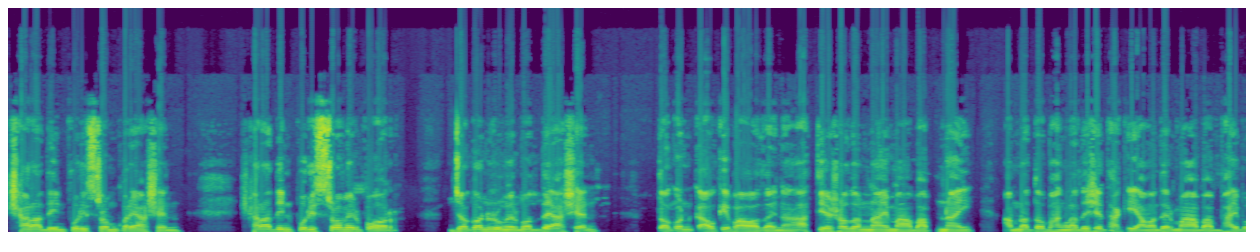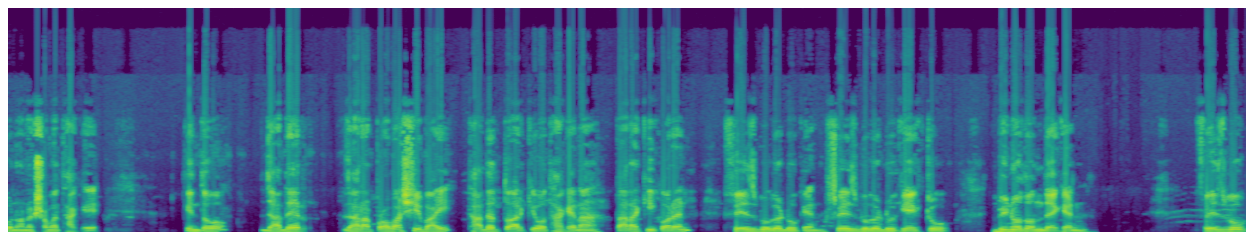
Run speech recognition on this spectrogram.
সারাদিন পরিশ্রম করে আসেন। সারাদিন পরিশ্রমের পর যখন রুমের মধ্যে আসেন তখন কাউকে পাওয়া যায় না। আত্মীয় স্বজন নাই মা বাপ নাই। আমরা তো বাংলাদেশে থাকি, আমাদের মা বাপ ভাই বোন অনেক সময় থাকে। কিন্তু যাদের, যারা প্রবাসী ভাই, তাদের তো আর কেউ থাকে না। তারা কি করেন? ফেসবুকে ঢুকেন। ফেসবুকে ঢুকে একটু বিনোদন দেখেন। ফেসবুক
